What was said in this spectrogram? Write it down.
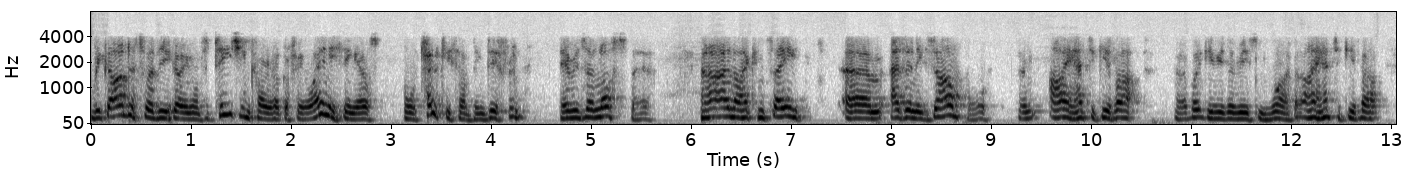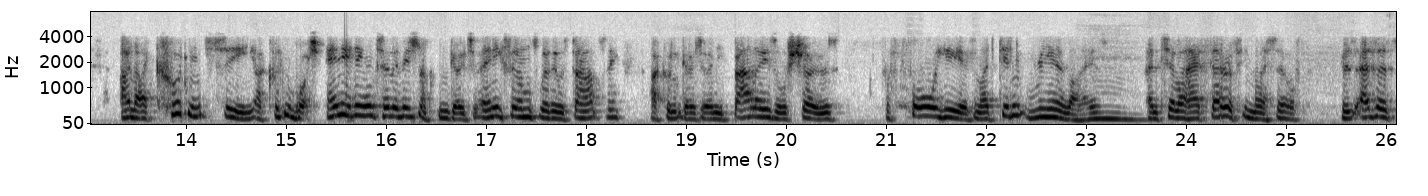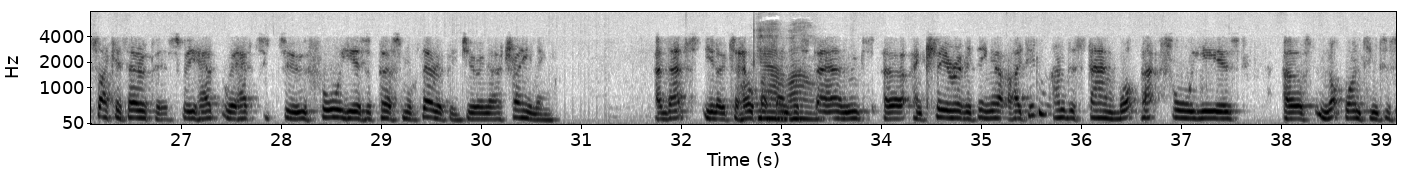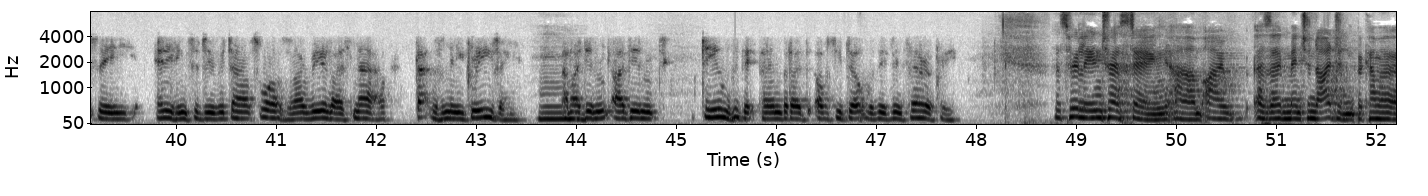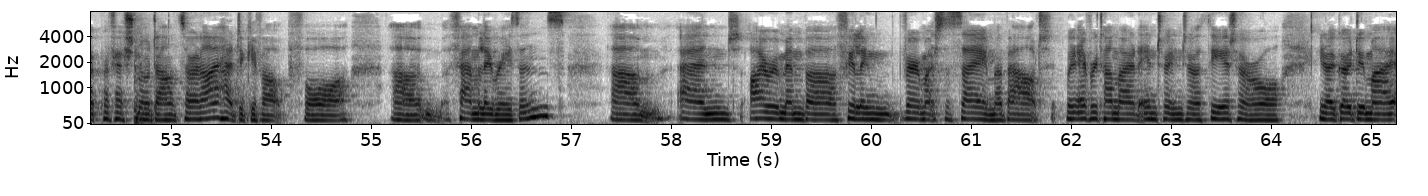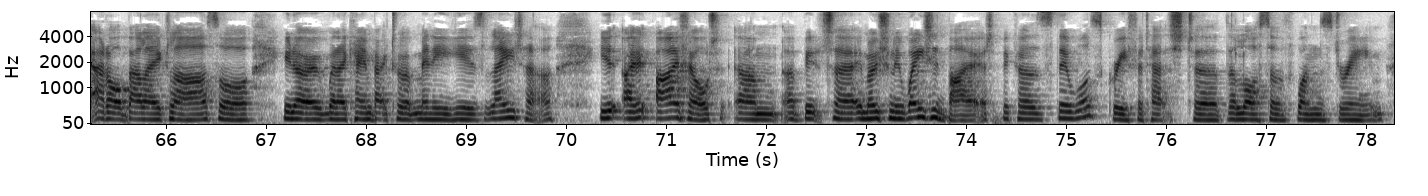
regardless whether you're going on to teaching choreography or anything else, or totally something different, there is a loss there. And I, and I can say, um, as an example, um, I had to give up. I won't give you the reason why, but I had to give up. And I couldn't see, I couldn't watch anything on television. I couldn't go to any films where there was dancing. I couldn't go to any ballets or shows for four years. And I didn't realize mm. until I had therapy myself because as a psychotherapist, we have we have to do four years of personal therapy during our training, and that's you know to help yeah, us understand wow. uh, and clear everything out. I didn't understand what that four years of not wanting to see anything to do with dance was, and I realise now that was me grieving, mm. and I didn't I didn't deal with it then, but I obviously dealt with it in therapy. That's really interesting. Um, I, as I mentioned, I didn't become a professional dancer, and I had to give up for um, family reasons. Um, and I remember feeling very much the same about when every time I'd enter into a theatre or, you know, go do my adult ballet class or, you know, when I came back to it many years later, I, I felt um, a bit uh, emotionally weighted by it because there was grief attached to the loss of one's dream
